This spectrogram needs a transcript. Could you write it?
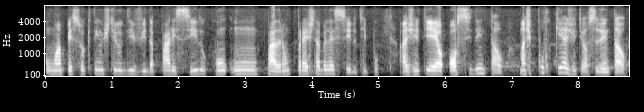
uma pessoa que tem um estilo de vida parecido com um padrão pré-estabelecido. Tipo, a gente é ocidental. Mas por que a gente é ocidental?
